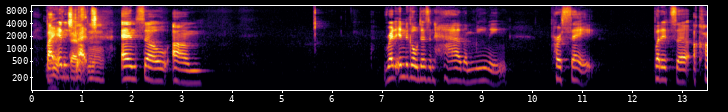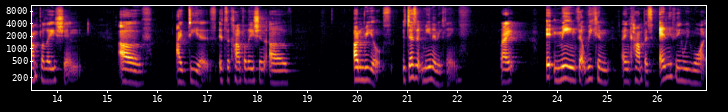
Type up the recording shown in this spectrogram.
by yeah, any stretch. Mm. And so, um, red indigo doesn't have a meaning per se, but it's a, a compilation of ideas. It's a compilation of unreals. It doesn't mean anything, right? It means that we can encompass anything we want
